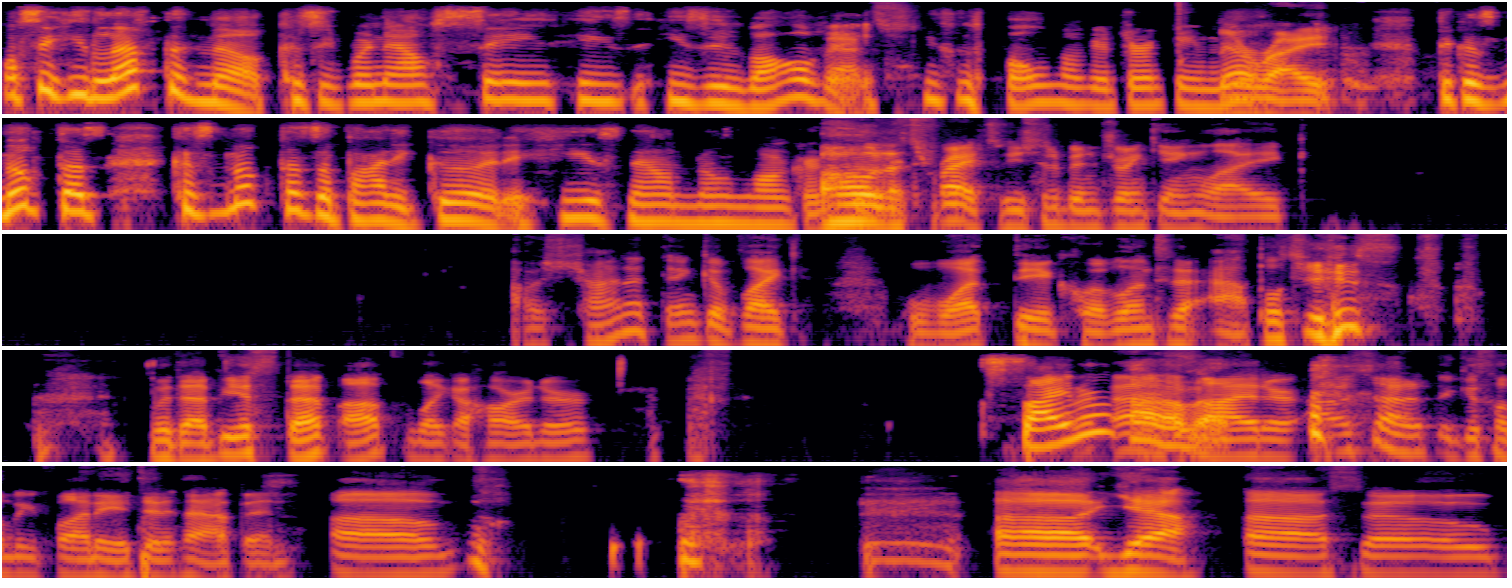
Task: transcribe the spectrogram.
Well, see, he left the milk because we're now seeing he's he's evolving. That's- He's no longer drinking milk You're right. because milk does because milk does a body good. and He is now no longer. Oh, good. that's right. So he should have been drinking like. I was trying to think of like what the equivalent to the apple juice. Would that be a step up, like a harder cider. I uh, don't know. cider? I was trying to think of something funny. It didn't happen. Um, uh, yeah. Uh, so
